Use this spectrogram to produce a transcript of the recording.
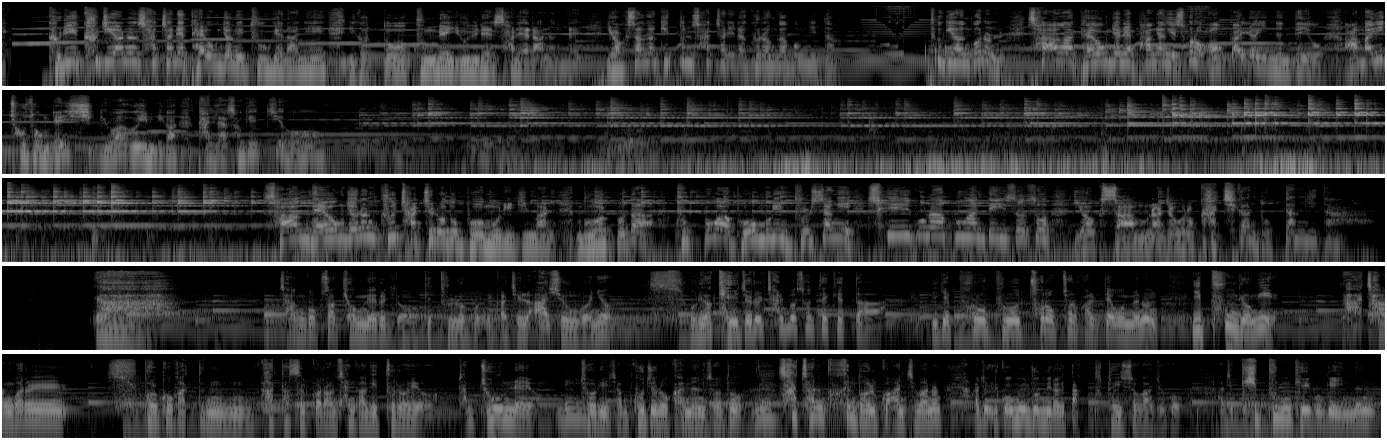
그리 크지 않은 사찰의 대웅전이 두 개라니 이것도 국내 유일의 사례라는데 역사가 깊은 사찰이라 그런가 봅니다. 특이한 거는 상하 대웅전의 방향이 서로 엇갈려 있는데요. 아마 이 조성된 시기와 의미가 달라서겠지요. 상대웅전은 그 자체로도 보물이지만 무엇보다 국보와 보물인 불상이 세구나 봉한돼 있어서 역사 문화적으로 가치가 높답니다. 야 장곡사 경내를 이렇게 둘러보니까 제일 아쉬운 건요 우리가 계절을 잘못 선택했다 이게 푸르푸르 초록초록할 때 보면은 이 풍경이 야 장관을 볼 것 같은 같았을 거라는 생각이 들어요 참 좋네요 네. 절이 참 고즈넉하면서도 네. 사찰은 크게 넓고 않지만은 아주 이렇게 오밀조밀하게 딱 붙어 있어가지고 아주 깊은 계곡에 있는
